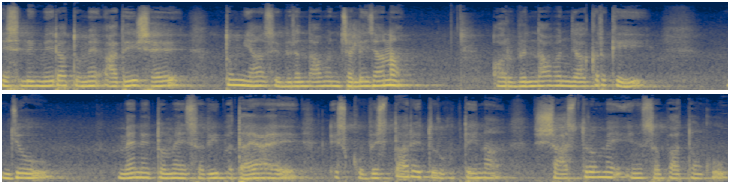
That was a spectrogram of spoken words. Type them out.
इसलिए मेरा तुम्हें आदेश है, तुम यहाँ से वृंदावन चले जाना और वृंदावन जाकर के जो मैंने तुम्हें सभी बताया है, इसको विस्तारित रूप देना, शास्त्रों में इन सब बातों को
